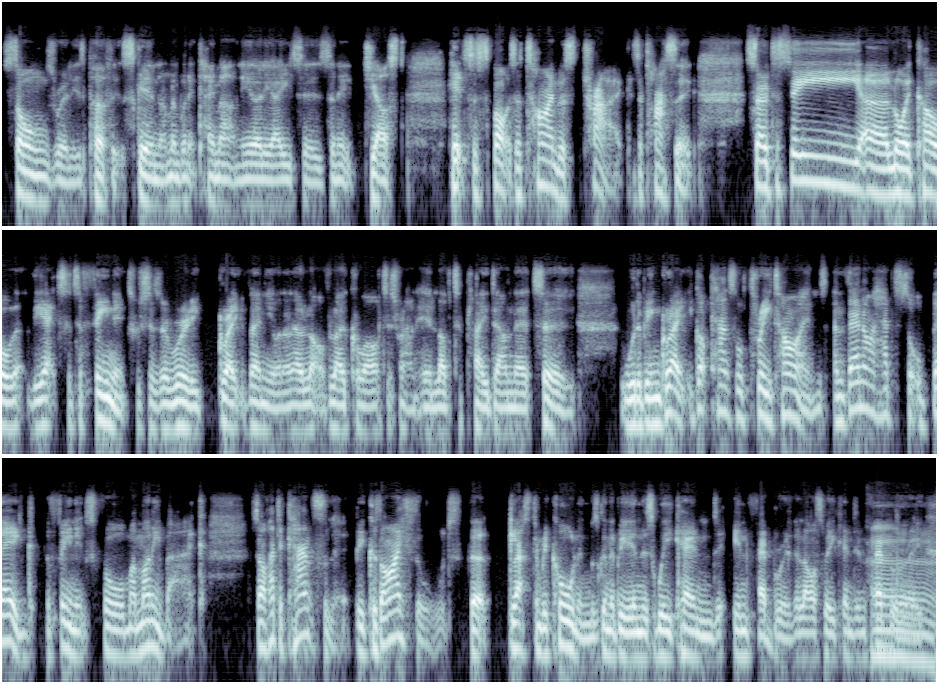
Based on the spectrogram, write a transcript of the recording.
songs, really, is Perfect Skin. I remember when it came out in the early 80s and it just hits a spot. It's a timeless track, it's a classic. So to see uh, Lloyd Cole at the Exeter Phoenix, which is a really great venue, and I know a lot of local artists around here love to play down there too, would have been great. It got cancelled three times. And then I had to sort of beg the Phoenix for my money back so I've had to cancel it because I thought that Glastonbury Calling was going to be in this weekend in February, the last weekend in February. Uh.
